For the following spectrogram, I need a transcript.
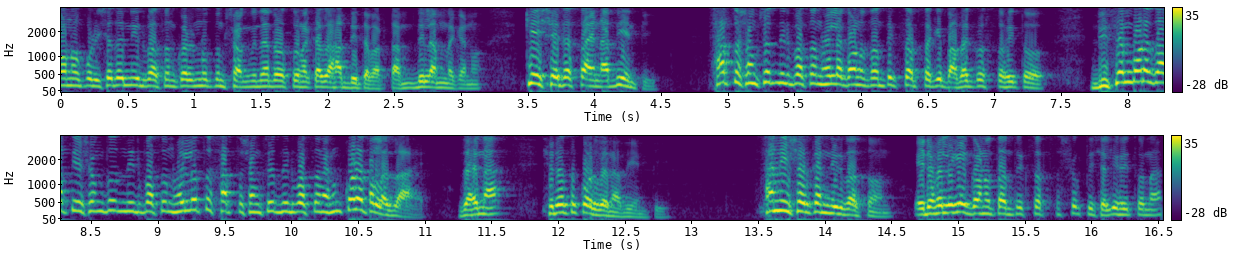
গণপরিষদের নির্বাচন করে নতুন সংবিধান রচনার কাজে হাত দিতে পারতাম, দিলাম না কেন? কে সেটা চায় না বিএনপি? ছাত্র সংসদ নির্বাচন হলে গণতান্ত্রিক চর্চা কি বাধাগ্রস্ত হইতো? ডিসেম্বরে জাতীয় সংসদ নির্বাচন হইলে তো ছাত্র সংসদ নির্বাচন এখন করে ফেলা যায়। যায় না? সেটা তো করবে না বিএনপি। স্থানীয় সরকার নির্বাচন, এটা হলে কি গণতান্ত্রিক চর্চা শক্তিশালী হইতো না?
